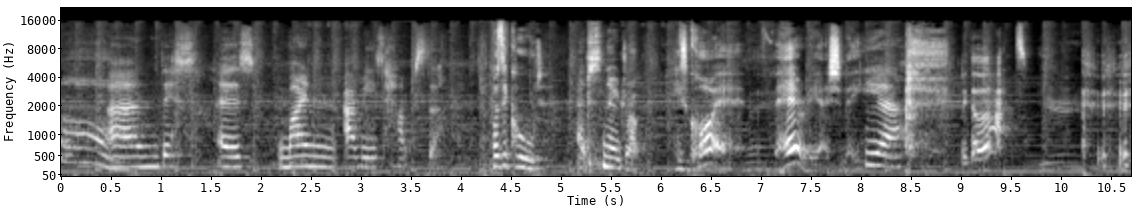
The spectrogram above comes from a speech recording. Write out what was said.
Oh. And this is mine and Abby's hamster. What's it called? At Snowdrop. He's quite hairy, actually. Yeah. Look at that.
